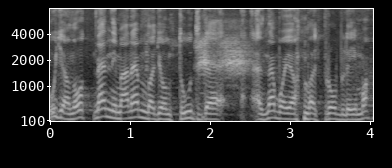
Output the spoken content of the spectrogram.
ugyanott, menni már nem nagyon tud, de ez nem olyan nagy probléma.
